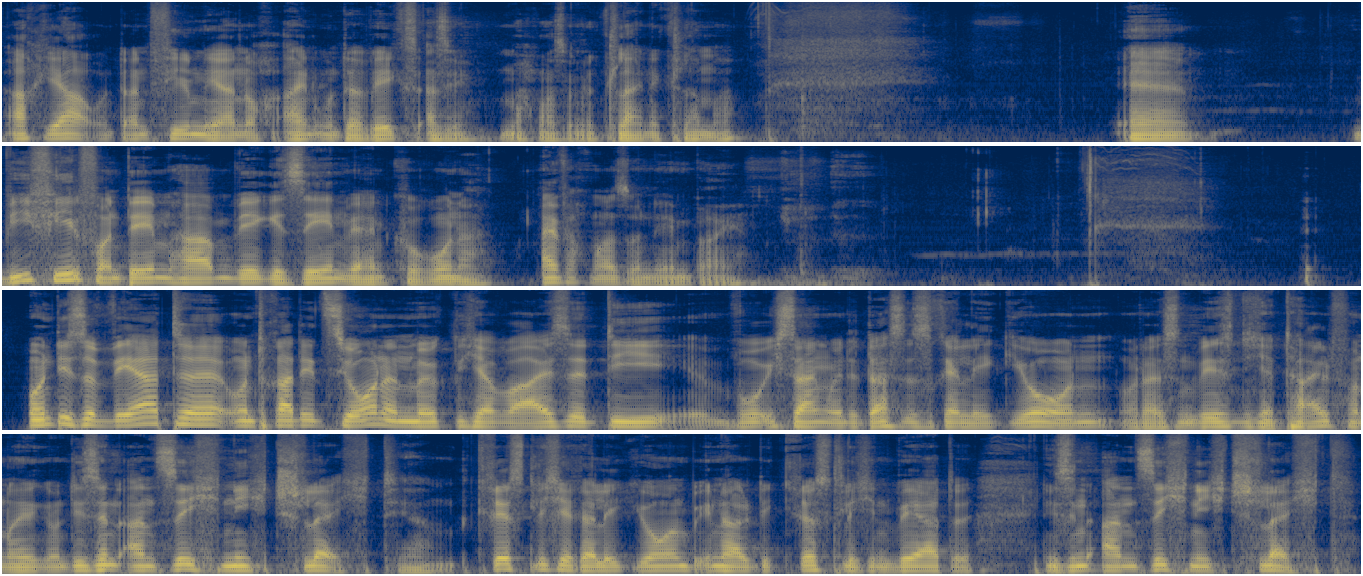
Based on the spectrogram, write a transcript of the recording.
Ach ja, und dann fiel mir ja noch ein unterwegs, also ich mach mal so eine kleine Klammer. Äh, wie viel von dem haben wir gesehen während Corona? Einfach mal so nebenbei. Und diese Werte und Traditionen möglicherweise, die, wo ich sagen würde, das ist Religion oder ist ein wesentlicher Teil von Religion, die sind an sich nicht schlecht. Ja. Christliche Religion beinhaltet die christlichen Werte, die sind an sich nicht schlecht.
